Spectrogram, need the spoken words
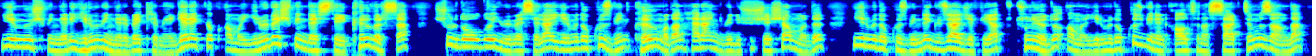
23 binleri 20 binleri beklemeye gerek yok ama 25 bin desteği kırılırsa şurada olduğu gibi mesela 29 bin kırılmadan herhangi bir düşüş yaşanmadı. 29 binde güzelce fiyat tutunuyordu ama 29 binin altına sarktığımız anda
